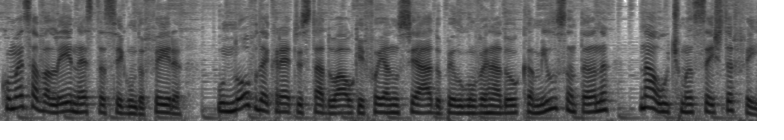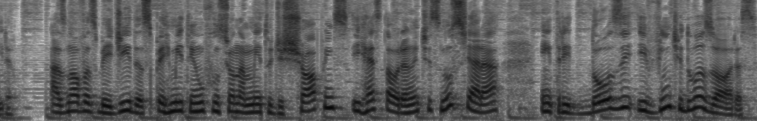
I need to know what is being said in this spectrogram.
Começa a valer nesta segunda-feira o novo decreto estadual que foi anunciado pelo governador Camilo Santana na última sexta-feira. As novas medidas permitem o funcionamento de shoppings e restaurantes no Ceará entre 12 e 22 horas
